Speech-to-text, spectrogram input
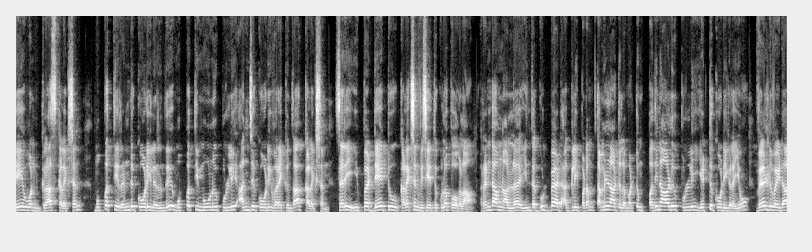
டே ஒன் கிராஸ் கலெக்ஷன் முப்பத்தி ரெண்டு கோடியிலிருந்து முப்பத்தி மூணு புள்ளி அஞ்சு கோடி வரைக்கும் தான் கலெக்ஷன் சரி இப்போ டே டூ கலெக்ஷன் விஷயத்துக்குள்ள போகலாம். ரெண்டாம் நாளில் இந்த குட் பேட் அக்லி படம் தமிழ்நாட்டில் மட்டும் பதினாலு புள்ளி எட்டு கோடிகளையும் வேர்ல்டு வைடா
